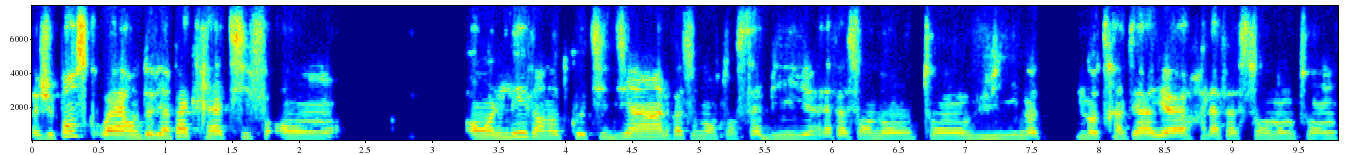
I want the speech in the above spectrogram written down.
je pense qu'on ne devient pas créatif, on, on l'est dans notre quotidien, la façon dont on s'habille, la façon dont on vit notre notre intérieur, la façon dont on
